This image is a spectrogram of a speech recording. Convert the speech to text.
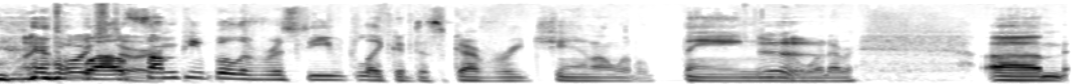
Like well, Story. some people have received like a Discovery Channel little thing Ugh. or whatever. Um,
